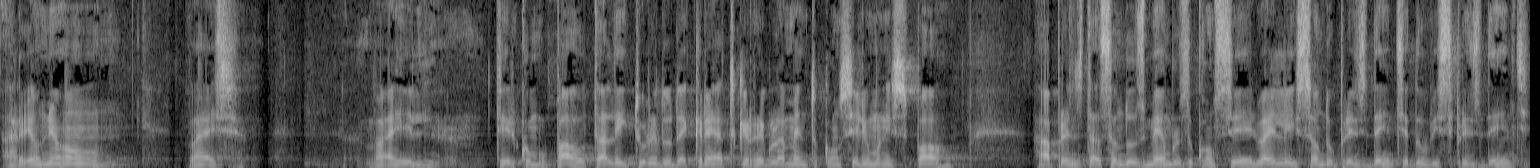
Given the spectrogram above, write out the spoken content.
A reunião vai vai ter como pauta a leitura do decreto que regulamenta o Conselho Municipal, a apresentação dos membros do Conselho, a eleição do presidente e do vice-presidente,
